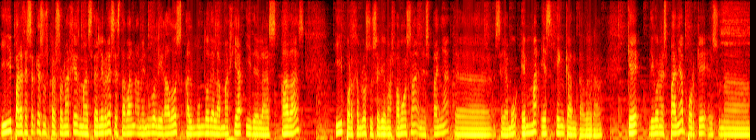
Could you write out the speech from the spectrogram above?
y parece ser que sus personajes más célebres estaban a menudo ligados al mundo de la magia y de las hadas. Y, por ejemplo, su serie más famosa en España eh, se llamó Emma es encantadora. Que digo en España porque es una,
